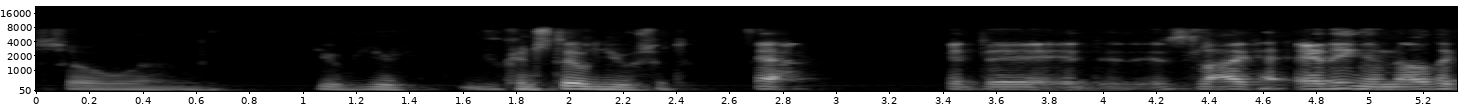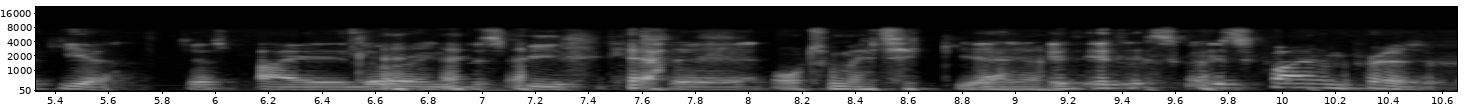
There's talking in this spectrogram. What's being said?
So um, you you you can still use it. Yeah. It, uh, it, it's like adding another gear just by lowering the speed. yeah, uh, automatic. Yeah, yeah. It, it, it's it's quite impressive.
